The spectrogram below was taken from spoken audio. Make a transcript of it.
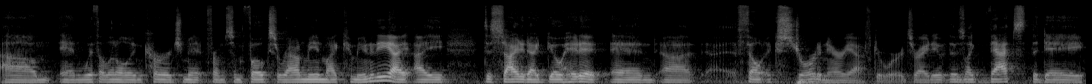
Um, and with a little encouragement from some folks around me in my community, I, I decided I'd go hit it and uh, felt extraordinary afterwards, right? It, was like, that's the day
